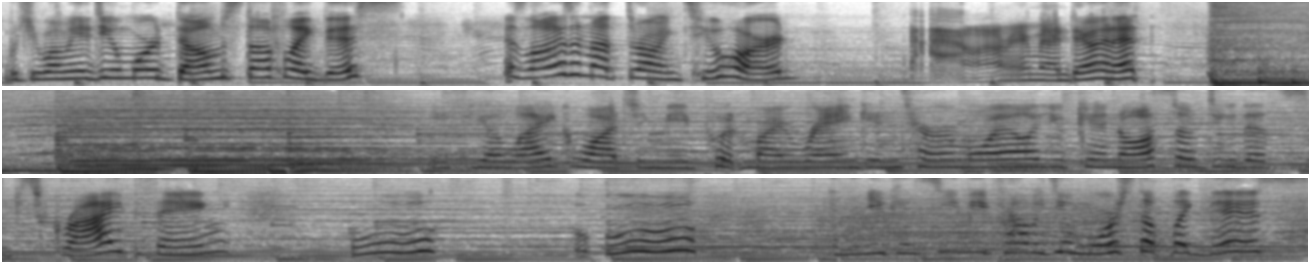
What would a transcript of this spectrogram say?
Would you want me to do more dumb stuff like this? As long as I'm not throwing too hard. I'm not doing it. If you like watching me put my rank in turmoil, you can also do the subscribe thing. Ooh. Ooh. And then you can see me probably do more stuff like this,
